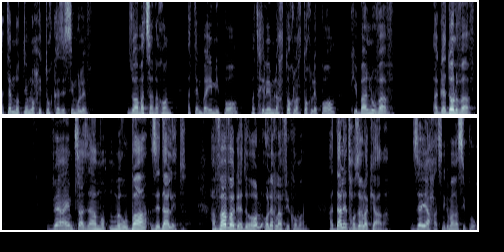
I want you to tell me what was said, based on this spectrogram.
אתם נותנים לו חיתוך כזה, שימו לב. זו המצה, נכון? אתם באים מפה, מתחילים לחתוך לחתוך לפה, קיבלנו ו', הגדול ו', והאמצע זה המרובע, זה ד'. הו' הגדול הולך לאפיקומן, הד' חוזר לקערה. זה יח"צ, נגמר הסיפור.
